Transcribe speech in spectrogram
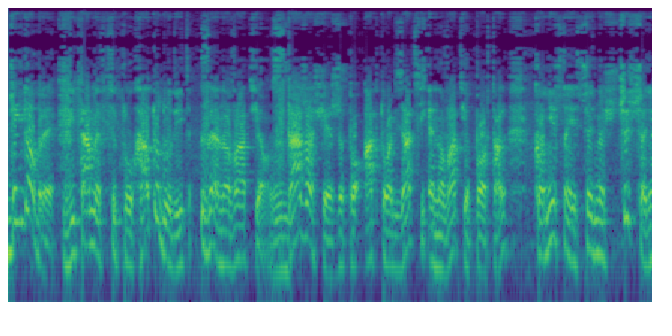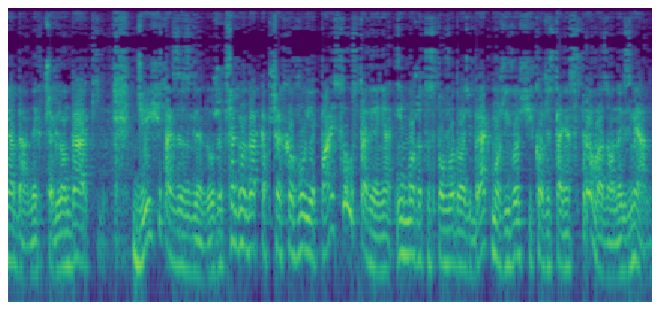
Dzień dobry, witamy w cyklu How to Do It z Ennovatio. Zdarza się, że po aktualizacji Ennovatio Portal konieczna jest czynność czyszczenia danych przeglądarki. Dzieje się tak ze względu, że przeglądarka przechowuje Państwa ustawienia i może to spowodować brak możliwości korzystania z wprowadzonych zmian.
